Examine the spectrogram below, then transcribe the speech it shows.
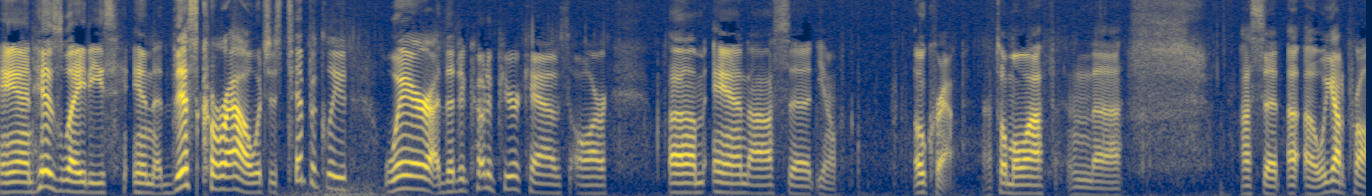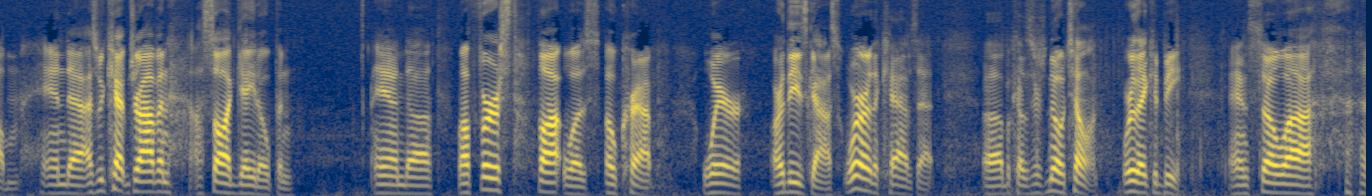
and his ladies in this corral, which is typically where the Dakota Pure calves are. Um, and I said, you know, oh crap. I told my wife, and uh, I said, uh oh, we got a problem. And uh, as we kept driving, I saw a gate open. And uh, my first thought was, oh crap, where are these guys? Where are the calves at? Uh, because there's no telling where they could be. And so, uh,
